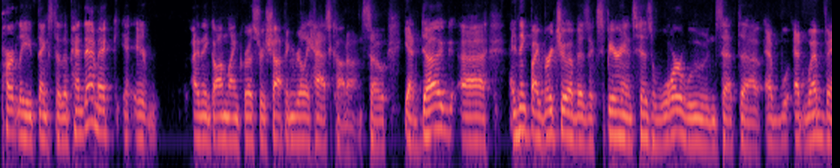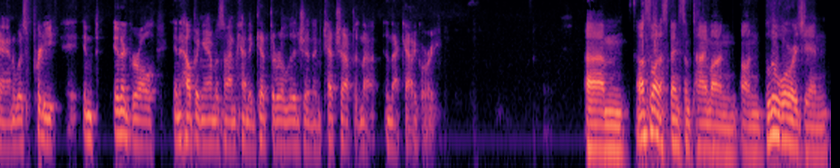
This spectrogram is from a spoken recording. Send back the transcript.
partly thanks to the pandemic, it, I think online grocery shopping really has caught on. So yeah, Doug, uh, I think by virtue of his experience, his war wounds at uh, at, at Webvan was pretty in, integral in helping Amazon kind of get the religion and catch up in that in that category. Um, I also want to spend some time on on Blue Origin,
